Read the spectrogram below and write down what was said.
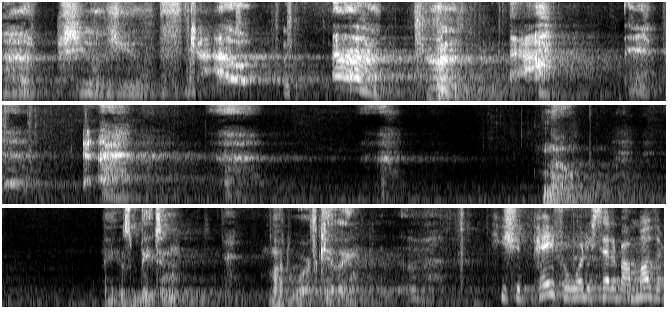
I'll kill you. No. He is beaten. Not worth killing. He should pay for what he said about Mother.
